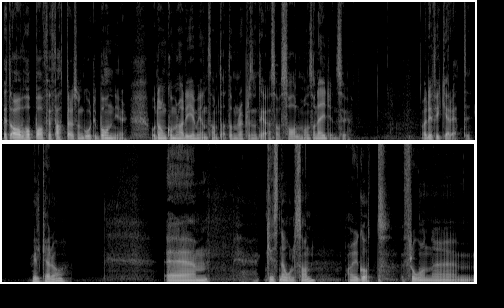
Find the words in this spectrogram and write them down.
ett avhopp av författare som går till Bonnier. Och de kommer ha det gemensamt att de representeras av Salomonsson Agency. Och det fick jag rätt i. vilka då? Ehm, Kristina Olsson har ju gått från, ehm,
